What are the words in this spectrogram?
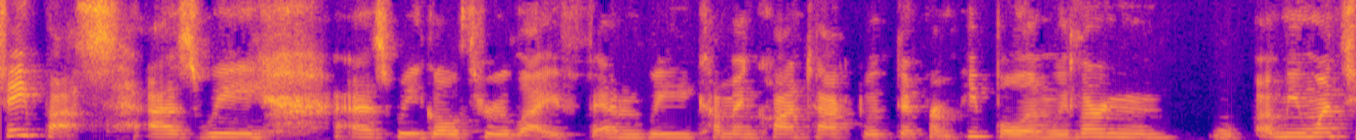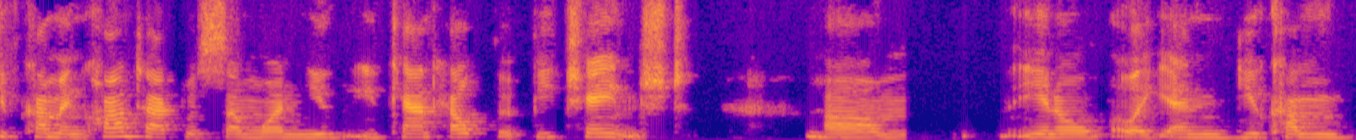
shape us as we as we go through life and we come in contact with different people and we learn i mean once you've come in contact with someone you you can't help but be changed Mm-hmm. Um, you know, like, and you come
